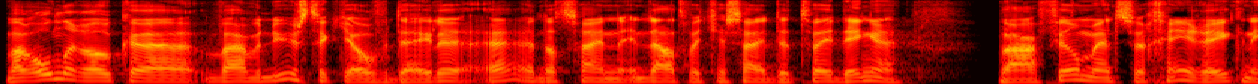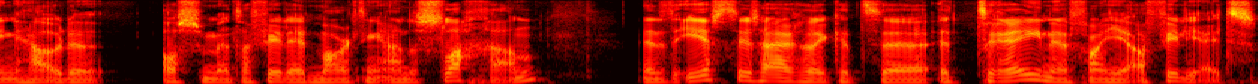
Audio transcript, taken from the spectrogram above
Waaronder ook eh, waar we nu een stukje over delen. Hè? En dat zijn inderdaad wat je zei, de twee dingen waar veel mensen geen rekening houden als ze met affiliate marketing aan de slag gaan. En het eerste is eigenlijk het, eh, het trainen van je affiliates.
